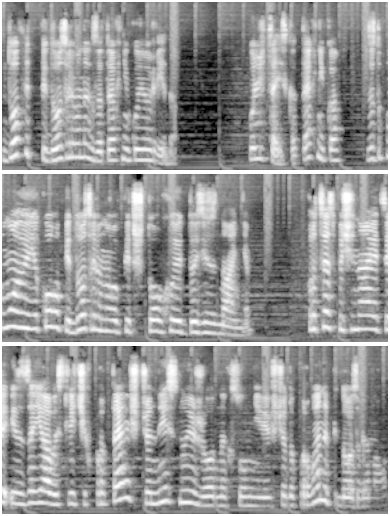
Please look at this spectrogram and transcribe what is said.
Допит підозрюваних за технікою Ріда. Поліцейська техніка, за допомогою якого підозрюваного підштовхують до зізнання. Процес починається із заяви слідчих про те, що не існує жодних сумнівів щодо провини підозрюваного.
